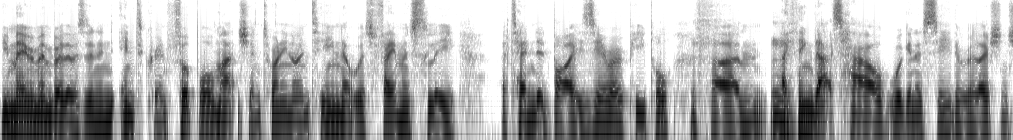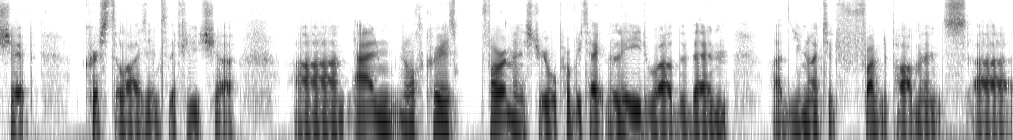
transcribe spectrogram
you may remember, there was an inter-Korean football match in 2019 that was famously attended by zero people. Um, mm. I think that's how we're going to see the relationship crystallize into the future. Um, and North Korea's foreign ministry will probably take the lead rather than uh, the United Front Department's uh,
